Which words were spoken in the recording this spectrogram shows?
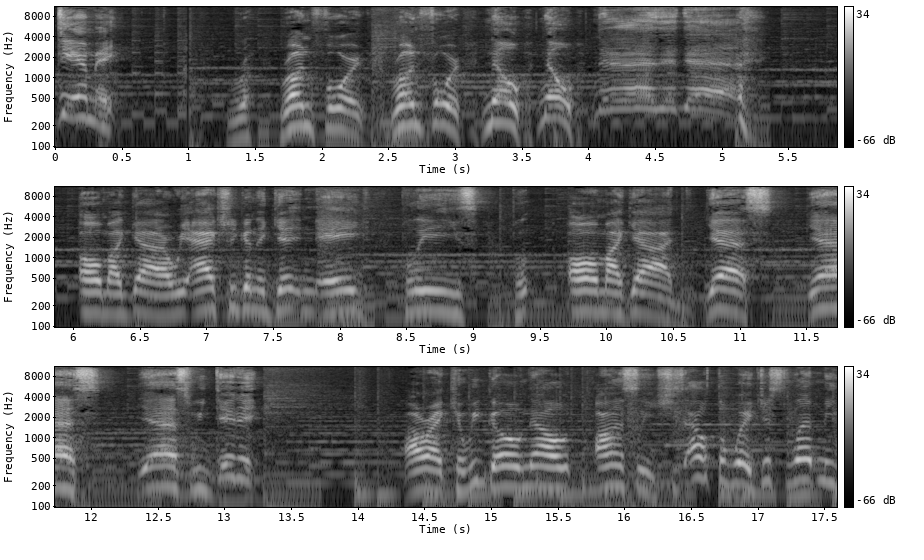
Damn it! R run for it. Run for it. No, no. Oh my god, are we actually gonna get an egg? Please. Oh my god. Yes. Yes. Yes, we did it. Alright, can we go now? Honestly, she's out the way. Just let me...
